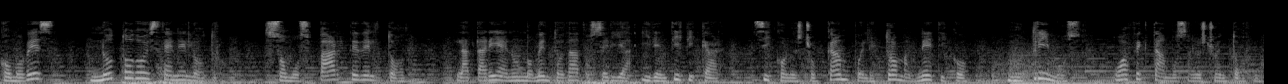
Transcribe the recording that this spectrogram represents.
Como ves, no todo está en el otro, somos parte del todo. La tarea en un momento dado sería identificar si con nuestro campo electromagnético nutrimos o afectamos a nuestro entorno.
